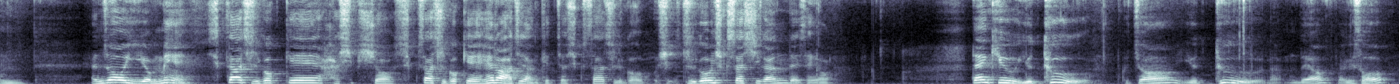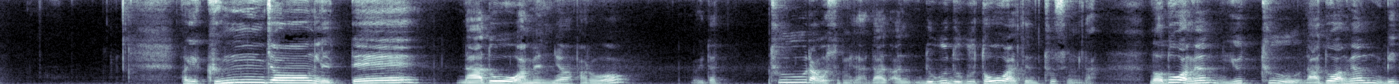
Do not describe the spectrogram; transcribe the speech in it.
음. Enjoy your meal. 식사 즐겁게 하십시오. 식사 즐겁게 해라 하지 않겠죠. 식사 즐거 시, 즐거운 식사 시간 되세요. Thank you, you too. 그죠? You too. 인데요. 여기서 여기 긍정일 때 나도 하면요. 바로 여기다 to라고 씁니다. 나 아, 누구 누구도 할 때는 to 씁니다. 너도 하면 you too, 나도 하면 me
